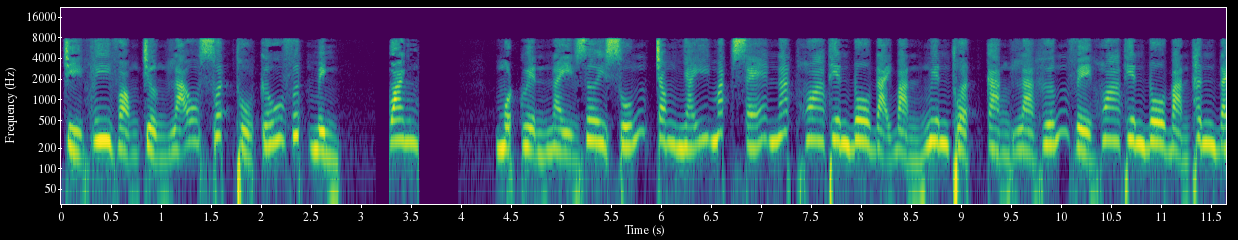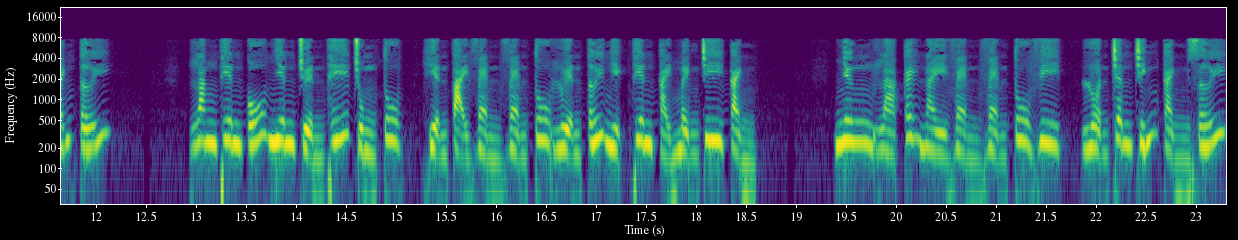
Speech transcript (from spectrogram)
Chỉ hy vọng trưởng lão xuất thủ cứu vứt mình. Oanh! Một quyền này rơi xuống trong nháy mắt xé nát hoa thiên đô đại bản nguyên thuật càng là hướng về hoa thiên đô bản thân đánh tới. Lăng thiên cố nhiên chuyển thế trùng tu, hiện tại vẹn vẹn tu luyện tới nhịp thiên cải mệnh chi cảnh. Nhưng là cái này vẹn vẹn tu vi, luận chân chính cảnh giới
